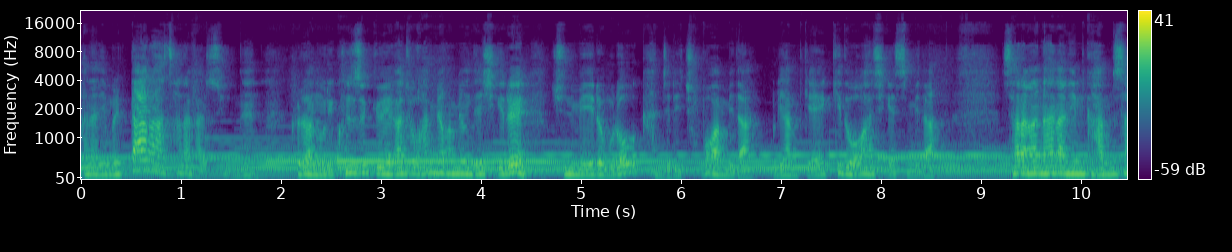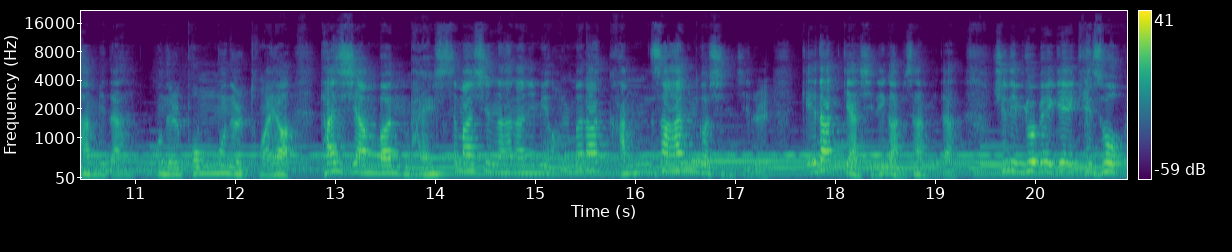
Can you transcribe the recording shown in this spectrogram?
하나님을 따라 살아갈 수 있는 그러한 우리 큰숙교회 가족 한명 한 명 되시기를 주님의 이름으로 간절히 축복합니다. 우리 함께 기도하시겠습니다. 사랑하는 하나님 감사합니다. 오늘 본문을 통하여 다시 한번 말씀하시는 하나님이 얼마나 감사한 것인지를 깨닫게 하시니 감사합니다. 주님 욥에게 계속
